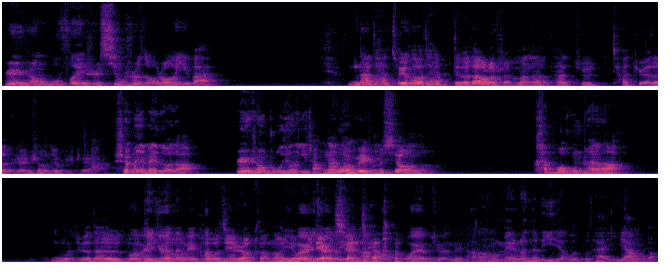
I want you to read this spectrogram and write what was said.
人生无非是行尸走肉一般。那他最后他得到了什么呢？他就他觉得人生就是这样，什么也没得到，人生注定一场空。那他为什么笑呢？看破红尘啊。我觉得我没觉得没看，逻辑上可能有一点牵强。我也不觉得没看。可能每个人的理解会不太一样吧。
